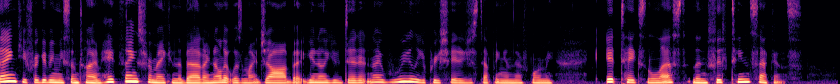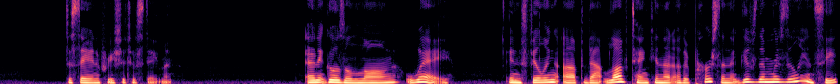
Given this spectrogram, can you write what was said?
Thank you for giving me some time. Hey, thanks for making the bed. I know that was my job, but you know, you did it, and I really appreciated you stepping in there for me. It takes less than 15 seconds to say an appreciative statement. And it goes a long way in filling up that love tank in that other person that gives them resiliency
